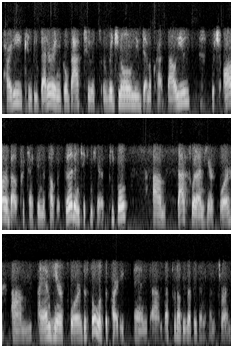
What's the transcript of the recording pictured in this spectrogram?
party can be better and go back to its original New Democrat values, which are about protecting the public good and taking care of people. Um, that's what I'm here for. Um, I am here for the soul of the party, and um, that's what I'll be representing on this run.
